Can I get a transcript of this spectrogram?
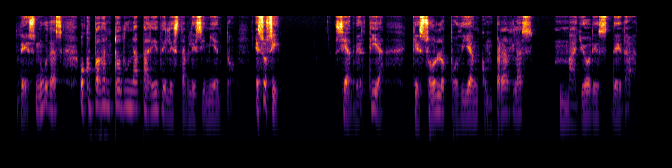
desnudas ocupaban toda una pared del establecimiento. Eso sí, se advertía que sólo podían comprarlas mayores de edad.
